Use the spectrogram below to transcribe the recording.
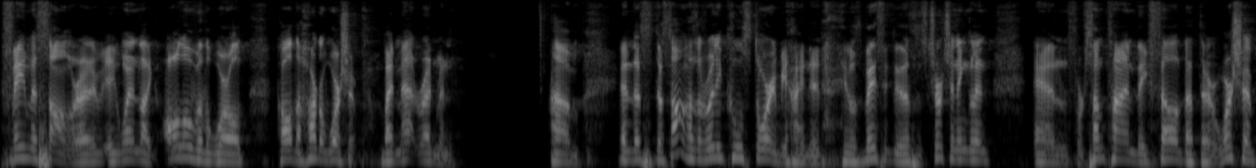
famous song, right? It went like all over the world called The Heart of Worship by Matt Redman. Um, and this, the song has a really cool story behind it. It was basically this is church in England, and for some time they felt that their worship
